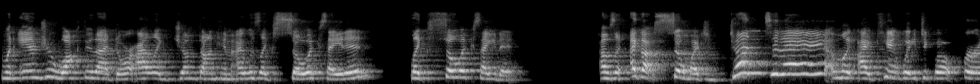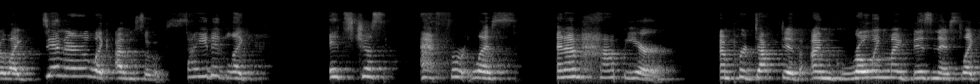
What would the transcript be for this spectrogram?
When Andrew walked through that door, I like jumped on him. I was like so excited, like so excited. I was like, I got so much done today. I'm like, I can't wait to go out for like dinner. Like, I'm so excited. Like, it's just effortless and I'm happier. I'm productive. I'm growing my business. Like,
